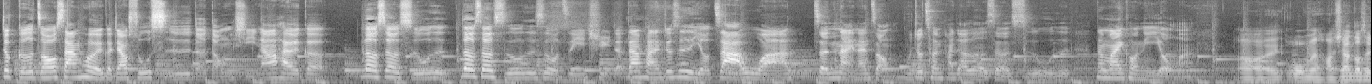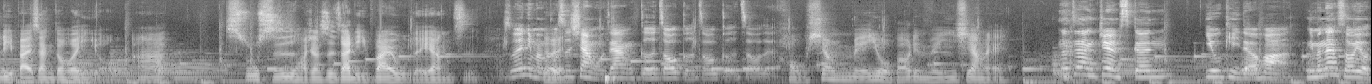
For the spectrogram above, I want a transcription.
就隔周三会有一个叫舒食日的东西，然后还有一个乐色食物日。乐色食物日是我自己取的，但反正就是有炸物啊、蒸奶那种，我就称它叫乐色食物日。那 Michael 你有吗？呃，我们好像都是礼拜三都会有啊，舒适日好像是在礼拜五的样子，所以你们不是像我这样隔周、隔周、隔周的。好像没有吧，有点没印象哎。那这样 James 跟 Yuki 的话，你们那时候有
